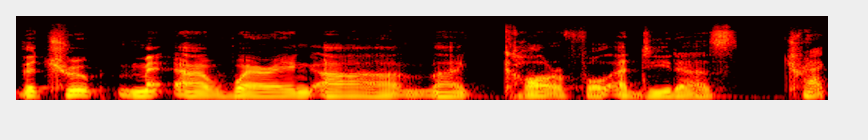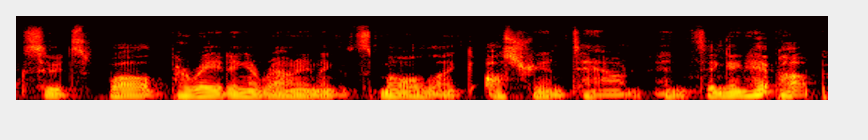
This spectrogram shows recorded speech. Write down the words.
the troupe ma- uh, wearing uh, like colorful Adidas tracksuits while parading around in a small like Austrian town and singing hip hop.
